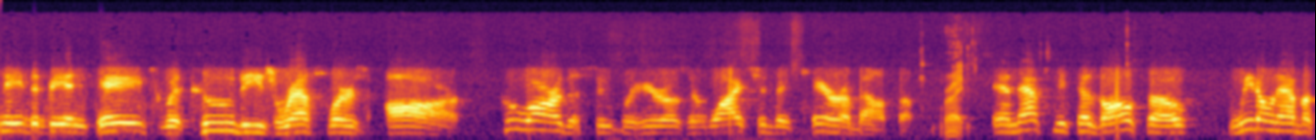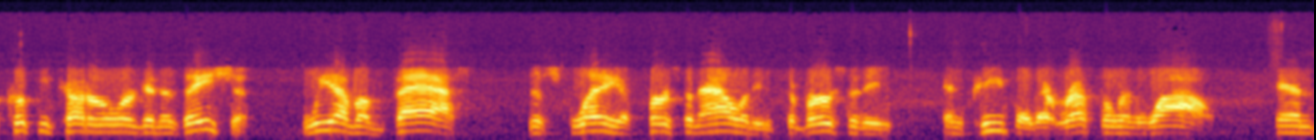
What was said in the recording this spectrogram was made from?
need to be engaged with who these wrestlers are. Who are the superheroes and why should they care about them? right And that's because also we don't have a cookie cutter organization. We have a vast display of personalities, diversity, and people that wrestle in WoW. And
